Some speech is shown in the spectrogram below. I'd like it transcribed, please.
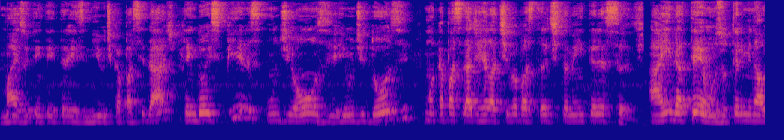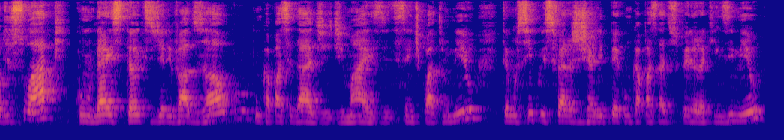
mais 83 mil de capacidade. Tem dois piers, um de 11 e um de 12, uma capacidade relativa bastante também interessante. Ainda temos o terminal de swap, com 10 tanques de derivados álcool, com capacidade de mais de 104 mil, temos cinco esferas de GLP com capacidade superior a 15 mil,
